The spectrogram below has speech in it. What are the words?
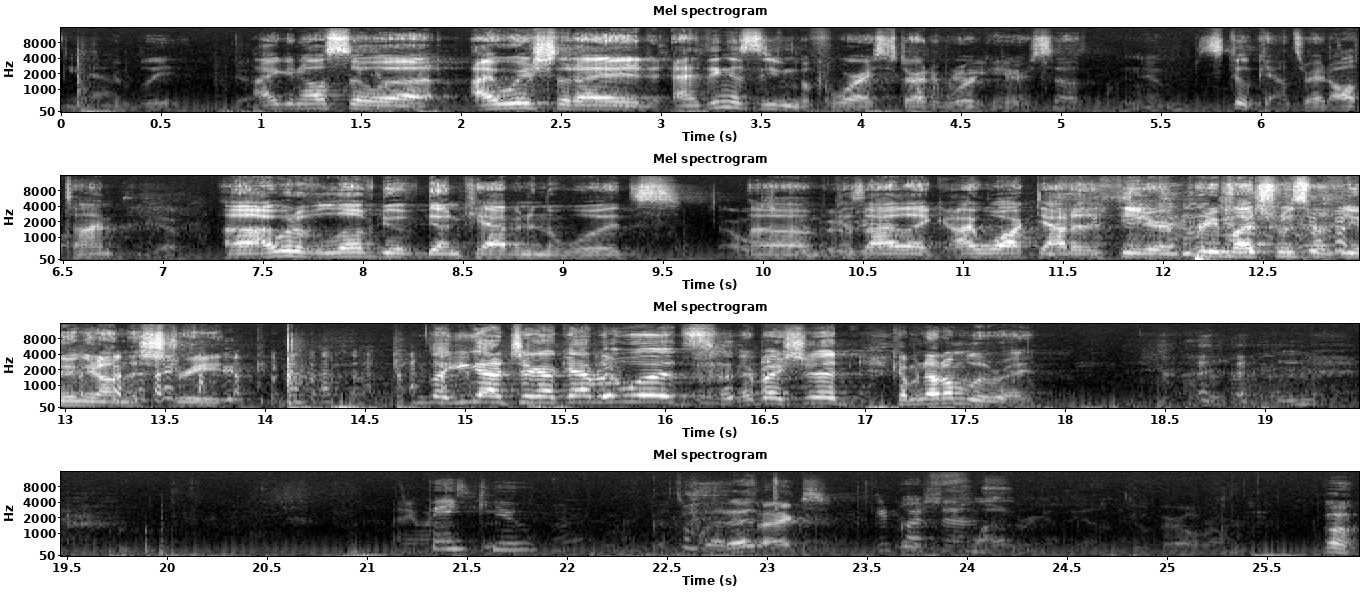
you know. Complete. I can also. Uh, I wish that I had. I think this is even before I started working here, so you know, still counts, right? All time. Uh, I would have loved to have done Cabin in the Woods was a good because movie. I like I walked out of the theater and pretty much was reviewing it on the street. I was like, you gotta check out Cabin in the Woods. Everybody should. Coming out on Blu-ray. Thank you. Is that it? Thanks. Good question. Oh.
